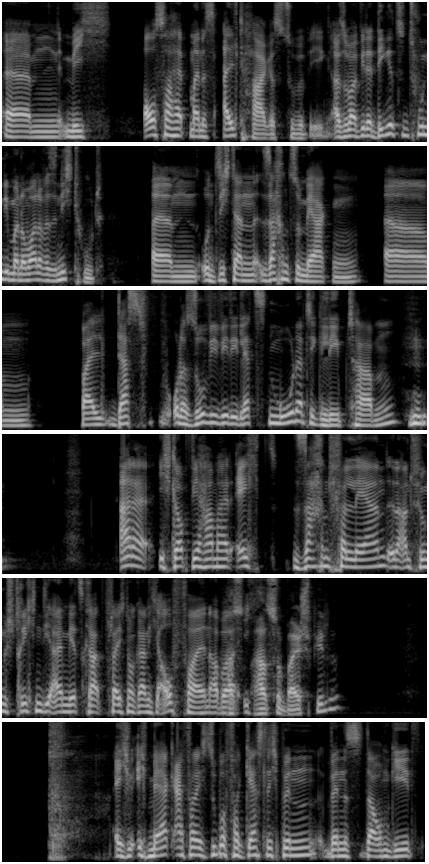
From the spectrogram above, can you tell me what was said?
ähm, mich außerhalb meines Alltages zu bewegen. Also mal wieder Dinge zu tun, die man normalerweise nicht tut. Ähm, und sich dann Sachen zu merken. Ähm, weil das oder so wie wir die letzten Monate gelebt haben, Alter, ich glaube, wir haben halt echt Sachen verlernt, in Anführungsstrichen, die einem jetzt gerade vielleicht noch gar nicht auffallen, aber Hast, ich, hast du Beispiele? ich, ich merke einfach, dass ich super vergesslich bin, wenn es darum geht,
